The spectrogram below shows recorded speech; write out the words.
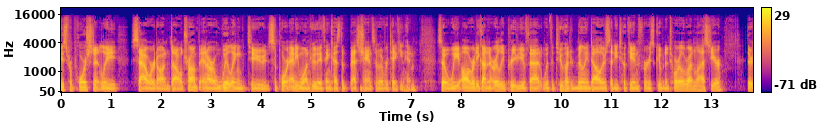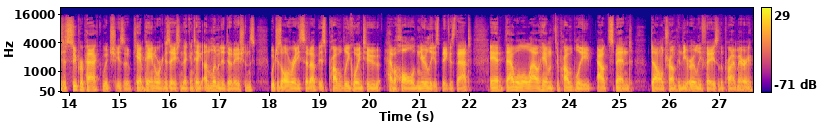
disproportionately soured on Donald Trump and are willing to support anyone who they think has the best chance of overtaking him. So we already got an early preview of that with the $200 million that he took in for his gubernatorial run last year. There's a super PAC, which is a campaign organization that can take unlimited donations, which is already set up, is probably going to have a haul nearly as big as that. And that will allow him to probably outspend Donald Trump in the early phase of the primary.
